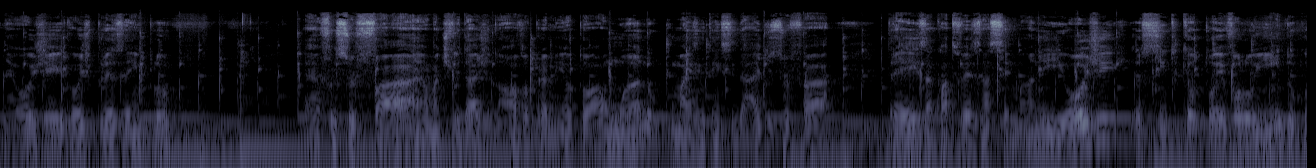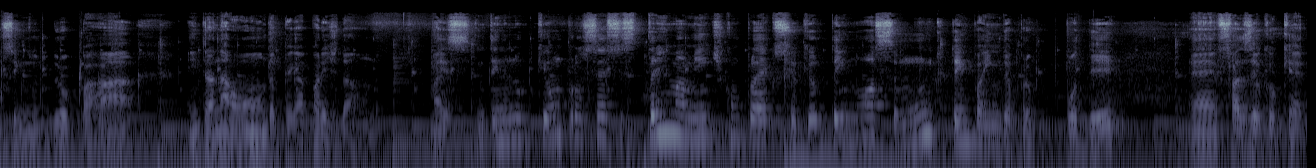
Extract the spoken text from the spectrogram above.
Né? Hoje, hoje, por exemplo, é, eu fui surfar, é uma atividade nova para mim. Eu tô há um ano com mais intensidade de surfar três a quatro vezes na semana e hoje eu sinto que eu tô evoluindo, conseguindo dropar, entrar na onda, pegar a parede da onda. Mas entendendo que é um processo extremamente complexo e que eu tenho, nossa, muito tempo ainda para poder é, fazer o que eu quero.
